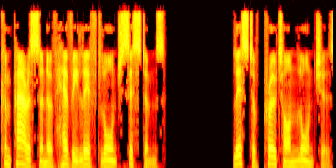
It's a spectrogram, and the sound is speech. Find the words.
Comparison of heavy lift launch systems. List of Proton launchers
